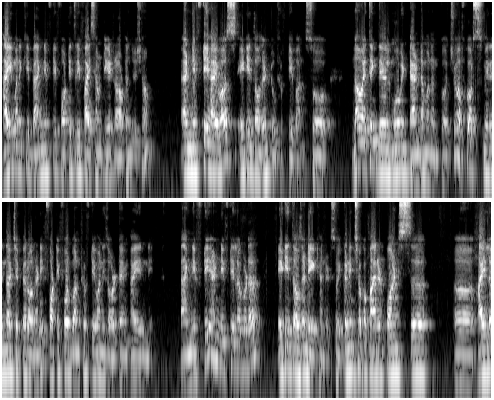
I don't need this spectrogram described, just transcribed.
హై మనకి bank Nifty forty three five seventy eight రావటం చూసాం. And Nifty high was eighteen thousand two fifty one so now I think they will move in tandem అని అనుకోవచ్చు. అఫ్ కోర్స్ మీరు ఇందాక చెప్పారు already forty four one fifty one is all time high in bank Nifty and నిఫ్టీలో కూడా eighteen thousand eight hundred so ఇక్కడ నుంచి ఒక ఫైవ్ హండ్రెడ్ పాయింట్స్ హైలో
